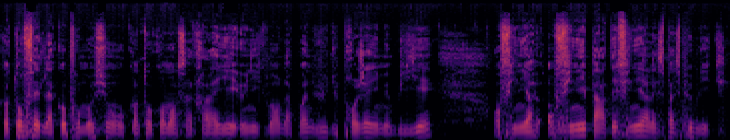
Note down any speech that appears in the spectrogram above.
Quand on fait de la copromotion ou quand on commence à travailler uniquement d'un point de vue du projet immobilier, on finit, on finit par définir l'espace public.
